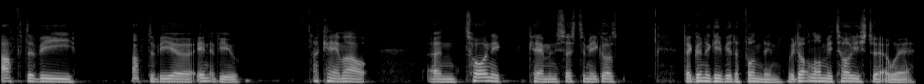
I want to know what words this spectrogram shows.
after the after the uh, interview, I came out and Tony came and he says to me, he goes, they're going to give you the funding. We don't normally tell you straight away.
